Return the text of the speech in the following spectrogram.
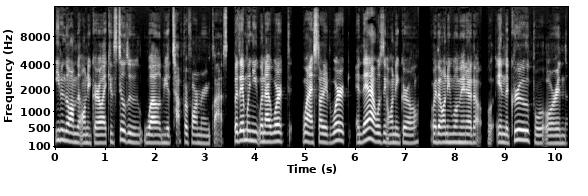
even though I'm the only girl, I can still do well and be a top performer in class. But then when you when I worked when I started work and then I was the only girl or the only woman or the, in the group or, or in the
